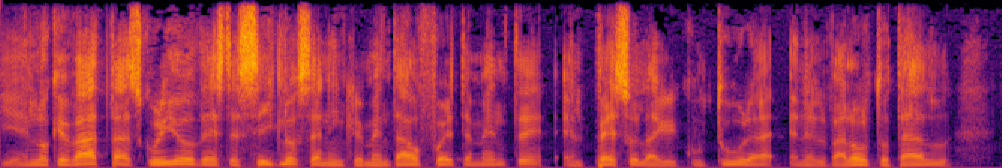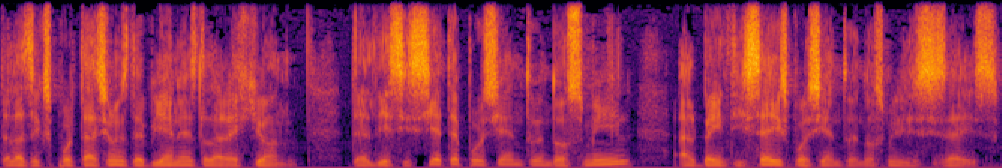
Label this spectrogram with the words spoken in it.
En lo que va transcurrido de este siglo se han incrementado fuertemente el peso de la agricultura en el valor total de las exportaciones de bienes de la región, del 17% en 2000 al 26% en 2016.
